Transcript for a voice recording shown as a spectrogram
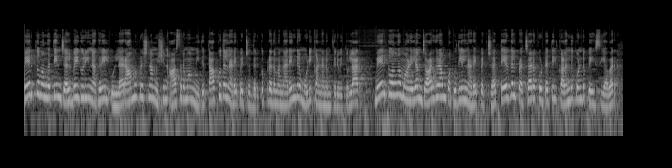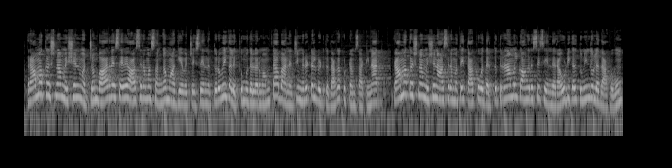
மேற்கு வங்கத்தின் ஜல்பைகுரி நகரில் உள்ள ராமகிருஷ்ணா மிஷன் ஆசிரமம் மீது தாக்குதல் நடைபெற்றதற்கு பிரதமர் நரேந்திர மோடி கண்டனம் தெரிவித்துள்ளார். மேற்கு வங்க மாநிலம் ஜார்கிராம் பகுதியில் நடைபெற்ற தேர்தல் பிரச்சார கூட்டத்தில் கலந்து கொண்டு பேசிய அவர் ராமகிருஷ்ணா மிஷன் மற்றும் பாரத சேவை ஆசிரம சங்கம் ஆகியவற்றை சேர்ந்த துறவிகளுக்கு முதல்வர் மம்தா பானர்ஜி மிரட்டல் விடுத்ததாக குற்றம் சாட்டினார். ராமகிருஷ்ணா மிஷன் ஆசிரமத்தை தாக்குவதற்கு திரிணாமுல் காங்கிரஸை சேர்ந்த ரவுடிகள் துணிந்துள்ளதாகவும்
